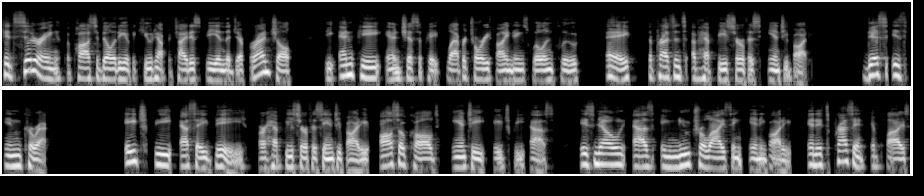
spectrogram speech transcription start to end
Considering the possibility of acute hepatitis B in the differential, the NP anticipates laboratory findings will include A, the presence of Hep B surface antibody. This is incorrect. HBSAB, or Hep B surface antibody, also called anti HBs, is known as a neutralizing antibody, and its presence implies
